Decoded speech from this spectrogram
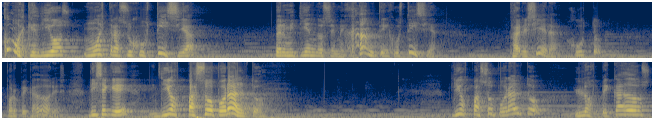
¿Cómo es que Dios muestra su justicia permitiendo semejante injusticia? Pareciera justo por pecadores. Dice que Dios pasó por alto. Dios pasó por alto los pecados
